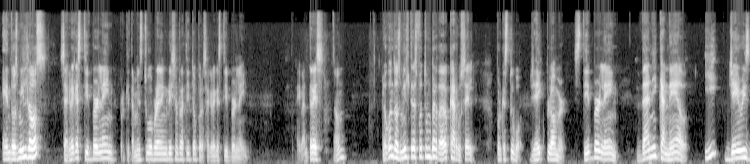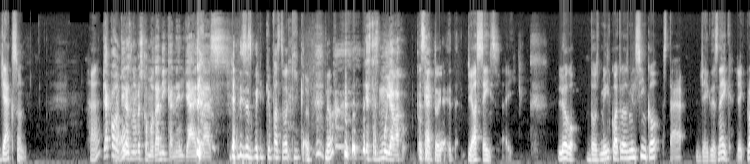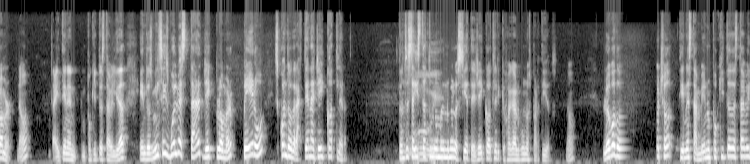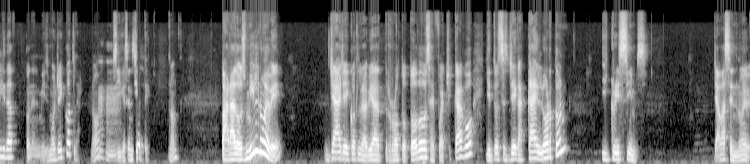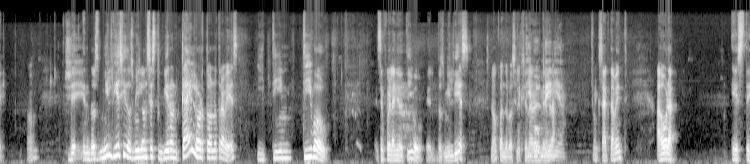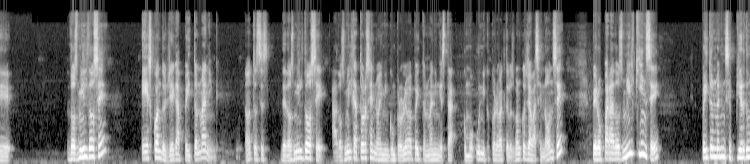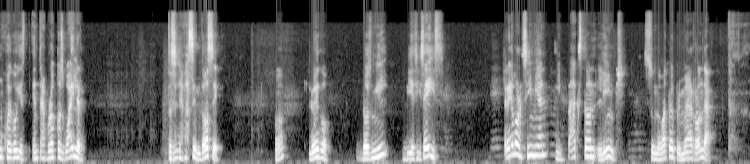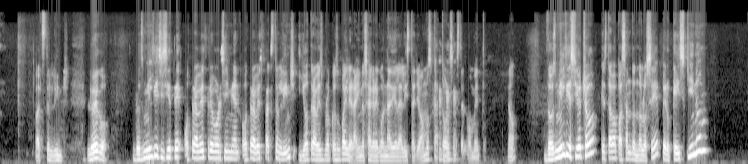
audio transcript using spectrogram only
En 2002 se agrega Steve Berlane, porque también estuvo Brian Greasy un ratito, pero se agrega Steve Berlane. Ahí van tres, ¿no? Luego en 2003 fue un verdadero carrusel, porque estuvo Jake Plummer, Steve Berlane, Danny Canel y Jairus Jackson. ¿Ah? Ya cuando tiras nombres como Danny Canel, ya estás. ya dices, güey, ¿qué pasó aquí, cabrón? ¿No? ya estás muy abajo. Exacto, lleva seis ahí. Luego, 2004-2005 está Jake the Snake, Jake Plummer, ¿no? Ahí tienen un poquito de estabilidad. En 2006 vuelve a estar Jake Plummer, pero es cuando draftean a Jake Cutler. Entonces ahí está tu nombre número 7, Jake Cutler, que juega algunos partidos, ¿no? Luego 2008 tienes también un poquito de estabilidad con el mismo Jake Cutler, ¿no? Sigues en 7, ¿no? Para 2009 ya Jake Cutler había roto todo, se fue a Chicago y entonces llega Kyle Orton y Chris Sims. Ya vas en nueve. en 2010 y 2011 estuvieron Kyle Orton otra vez y Tim Tebow. Ese fue el año de Tebow, el 2010, ¿no? Cuando lo seleccionaron en Exactamente. Ahora, este 2012 es cuando llega Peyton Manning, ¿no? Entonces, de 2012 a 2014 no hay ningún problema. Peyton Manning está como único quarterback de los Broncos, ya vas en 11. Pero para 2015, Peyton Manning se pierde un juego y entra Brock Osweiler. Entonces ya vas en 12. Luego, 2000, 16. Trevor Simian y Paxton Lynch, su novato de primera ronda. Paxton Lynch. Luego, 2017, otra vez Trevor Simian, otra vez Paxton Lynch y otra vez Brock Osweiler. Ahí no se agregó nadie a la lista. Llevamos 14 hasta el momento, ¿no? 2018, ¿qué estaba pasando? No lo sé, pero Case Keenum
